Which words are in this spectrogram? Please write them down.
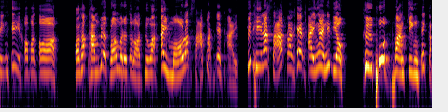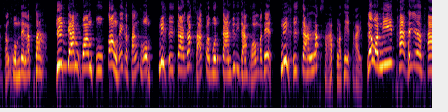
สิ่งที่คอปทกองทัพทำเรียกร้องมาโดยตลอดคือว่าให้หมอรักษาประเทศไทย วิธีรักษาประเทศไทยง่ายนิดเดียว คือพูดความจริงให้กับสังคมได้รับทราบ ยืนยันความถูกต้องให้กับสังคม นี่คือการรักษากระบวนการยุติธรรมของประเทศ นี่คือการรักษาประเทศไทย และวันนี้แพทยสภา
